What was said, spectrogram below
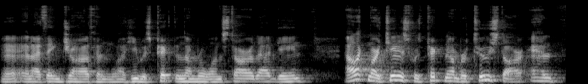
And I think Jonathan, well, he was picked the number one star of that game. Alec Martinez was picked number two star. And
